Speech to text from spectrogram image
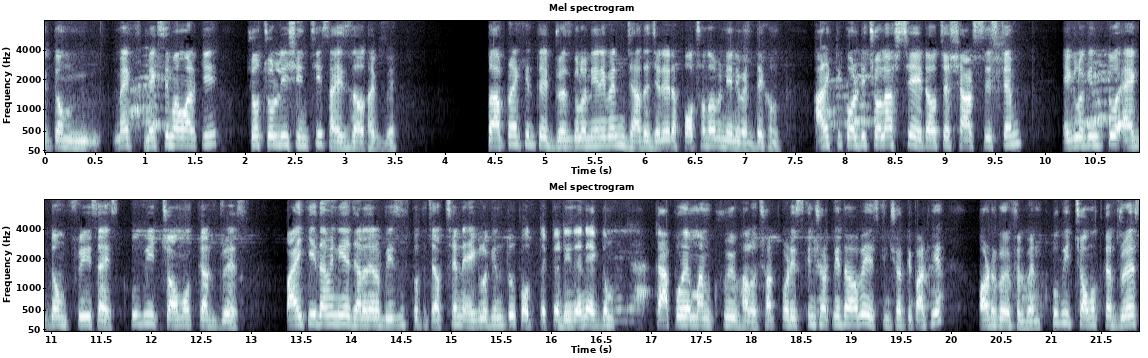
একদম ম্যাক্সিমাম আর কি চৌচল্লিশ ইঞ্চি সাইজ দেওয়া থাকবে। তো আপনারা কিন্তু এই ড্রেসগুলো নিয়ে নেবেন, যাদের যেটা এটা পছন্দ হবে নিয়ে নেবেন। দেখুন, আরেকটি কোয়ালিটি চলে আসছে, এটা হচ্ছে শার্ট সিস্টেম এগুলো কিন্তু একদম ফ্রি সাইজ খুবই চমৎকার ড্রেস পাইকি দামে নিয়ে যারা যারা বিজনেস করতে চাচ্ছেন, এগুলো কিন্তু প্রত্যেকটা ডিজাইনে একদম কাপড়ের মান খুবই ভালো। ছটপট স্ক্রিনশট নিতে হবে স্ক্রিনশটটি পাঠিয়ে অর্ডার করে ফেলবেন। খুবই চমৎকার ড্রেস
